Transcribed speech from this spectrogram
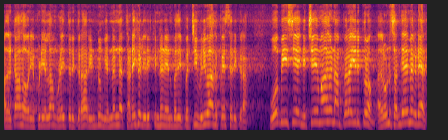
அதற்காக அவர் எப்படியெல்லாம் உழைத்திருக்கிறார் இன்னும் என்னென்ன தடைகள் இருக்கின்றன என்பதை பற்றியும் விரிவாக பேச இருக்கிறார். ஓபிசியை நிச்சயமாக நாம் பெற இருக்கிறோம். அதில் ஒன்றும் சந்தேகமே கிடையாது.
